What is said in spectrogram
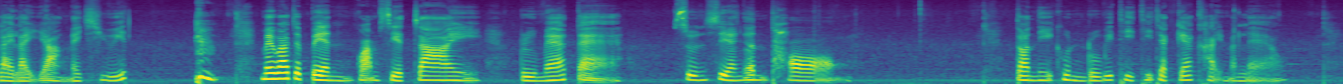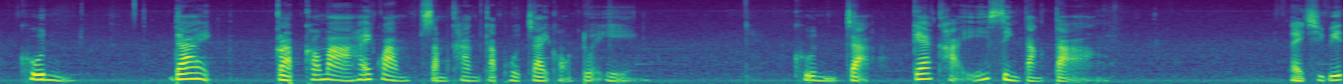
หลาย ๆ อย่างในชีวิต ไม่ว่าจะเป็นความเสียใจ หรือแม้แต่สูญเสียเงินทอง ตอนนี้คุณรู้วิธีที่จะแก้ไขมันแล้ว คุณได้กลับเข้ามาให้ความสำคัญกับหัวใจของตัวเอง คุณจะแก้ไขสิ่งต่างๆ ในชีวิต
